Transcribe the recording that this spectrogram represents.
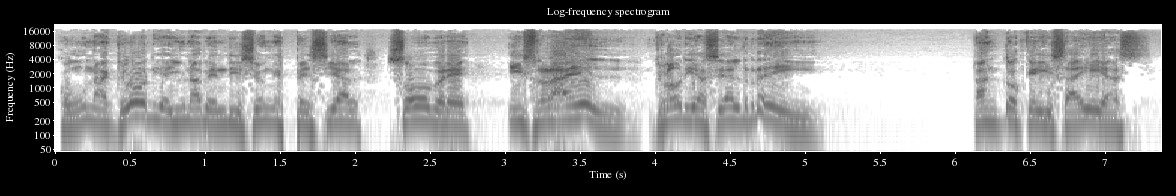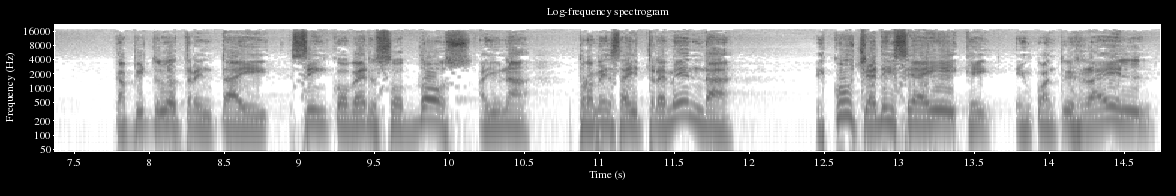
con una gloria y una bendición especial sobre Israel. Gloria sea el Rey. Tanto que Isaías capítulo 35, verso 2, hay una promesa ahí tremenda. Escucha, dice ahí que en cuanto a Israel,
